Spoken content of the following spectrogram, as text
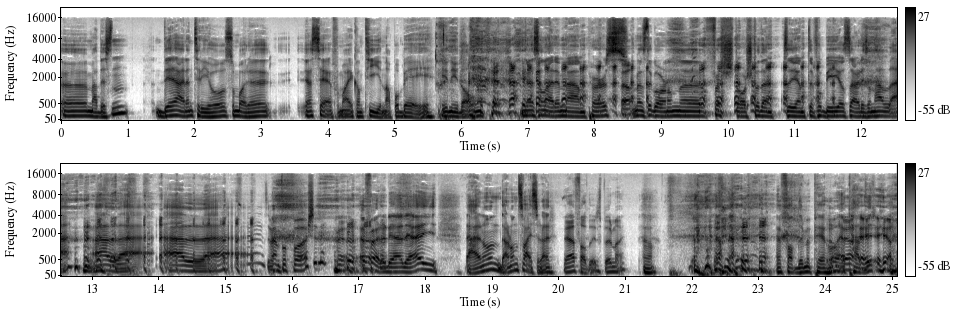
uh, Madison, det er en trio som bare jeg ser for meg i kantina på BI i Nydalen med sånn man-purse, mens det går noen uh, førsteårs studentjenter forbi, og så er de sånn Halla, halla, halla. Så er de på vors, eller? Jeg føler det, det, er, det, er noen, det er noen sveiser der. Det er fadder, spør meg. Ja. Jeg er fadder med ph. Jeg er padder. Ja,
